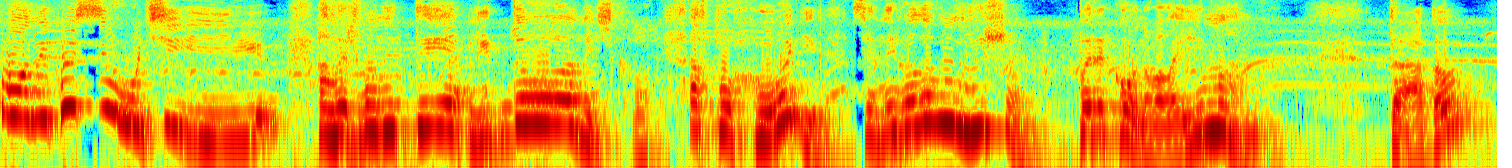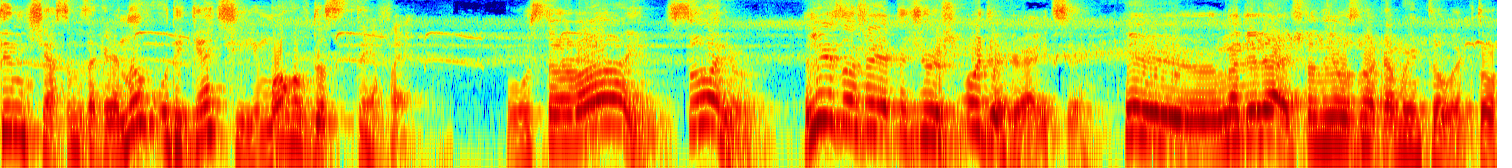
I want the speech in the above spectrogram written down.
вони косючі. Але ж вони теплі, донечко. А в поході це найголовніше, переконувала її мама. Тато тим часом заглянув у дитячий і мовив до Стефи. Уставай, Соню! Ліза вже, як ти чуєш, одягається. І наділяє штани ознаками інтелекту.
